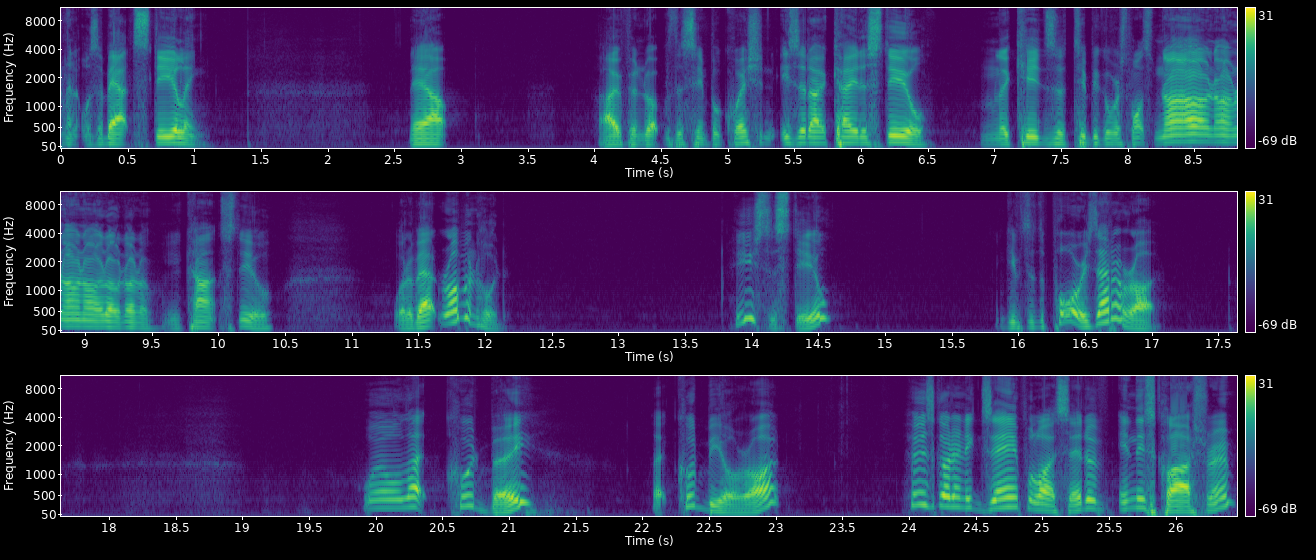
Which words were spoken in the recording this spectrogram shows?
and it was about stealing. Now, I opened up with a simple question Is it okay to steal? And the kids, a typical response No, no, no, no, no, no, no. You can't steal. What about Robin Hood? He used to steal, and give to the poor. Is that all right? Well, that could be. That could be all right. Who's got an example, I said, of in this classroom?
